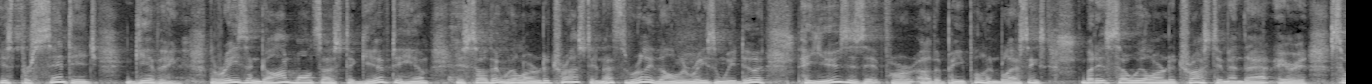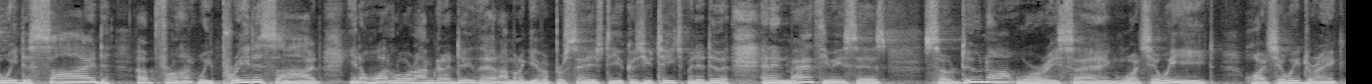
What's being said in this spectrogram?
is percentage giving. The reason God wants us to give to Him is so that we'll learn to trust Him. That's really the only reason we do it. He uses it for other people and blessings, but it's so we'll learn to trust Him in that area. So we decide up front, we pre decide, you know what, Lord, I'm going to do that. I'm going to give a percentage to you because you teach me to do it. And in Matthew, He says, So do not worry, saying, What shall we eat? What shall we drink?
